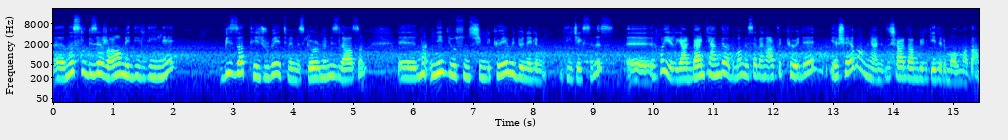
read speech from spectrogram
e, nasıl bize rağm edildiğini bizzat tecrübe etmemiz, görmemiz lazım. E, ne diyorsunuz şimdi köye mi dönelim diyeceksiniz. E, hayır yani ben kendi adıma mesela ben artık köyde yaşayamam yani dışarıdan bir gelirim olmadan.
